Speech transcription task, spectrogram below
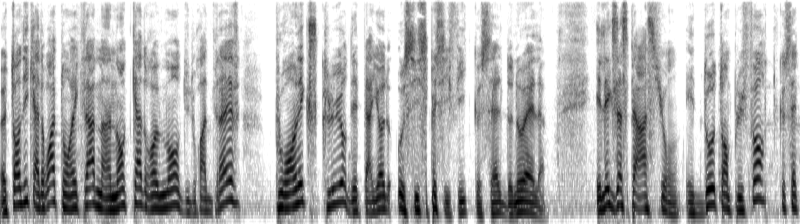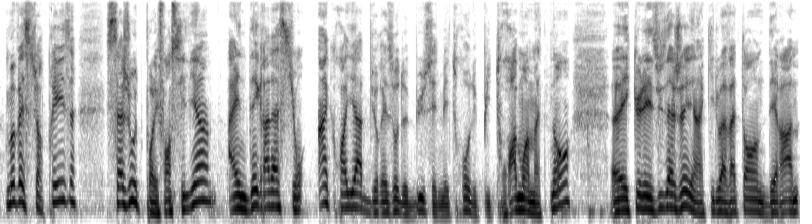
euh, tandis qu'à droite, on réclame un encadrement du droit de grève pour en exclure des périodes aussi spécifiques que celle de Noël. Et l'exaspération est d'autant plus forte que cette mauvaise surprise s'ajoute pour les franciliens à une dégradation incroyable du réseau de bus et de métro depuis trois mois maintenant, euh, et que les usagers hein, qui doivent attendre des rames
